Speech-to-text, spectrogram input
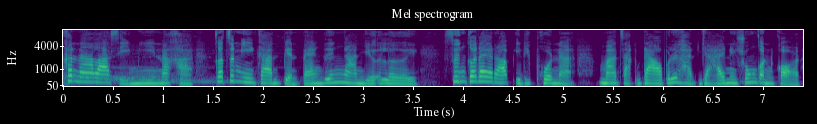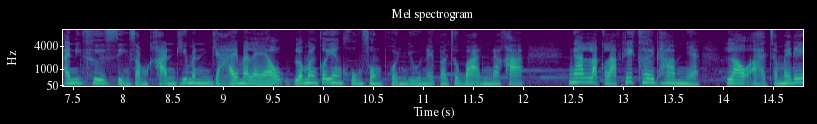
ัคนาราศีมีนนะคะ ก็จะมีการเปลี่ยนแปลงเรื่องงานเยอะเลย ซึ่งก็ได้รับอิทธิพลอะมาจากดาวพฤหัสย้ายในช่วงก่อนๆอันนี้คือสิ่งสำคัญที่มันย้ายมาแล้ว แล้วมันก็ยังคงส่งผลอยู่ในปัจจุบันนะคะ งานหลักๆที่เคยทำเนี่ยเราอาจจะไม่ได้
